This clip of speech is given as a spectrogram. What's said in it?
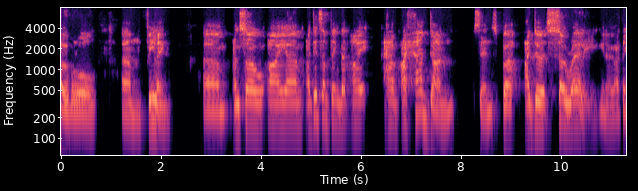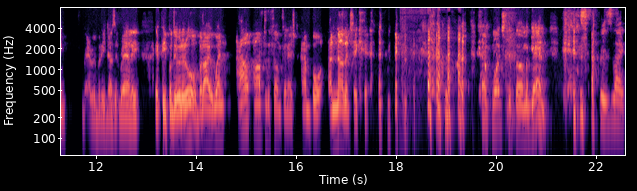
overall um, feeling. Um, and so I um, I did something that I have I have done since, but I do it so rarely. You know, I think everybody does it rarely, if people do it at all. But I went out after the film finished and bought another ticket and watched the film again. I was like,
